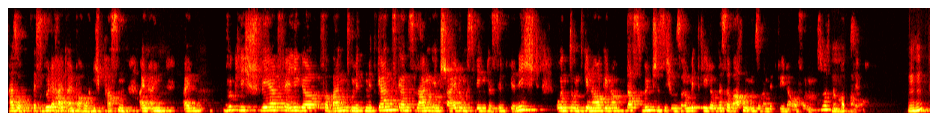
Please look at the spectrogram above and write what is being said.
Also es würde halt einfach auch nicht passen, ein, ein, ein wirklich schwerfälliger Verband mit, mit ganz, ganz langen Entscheidungswegen, das sind wir nicht. Und, und genau, genau das wünschen sich unsere Mitglieder und das erwarten unsere Mitglieder auch von uns. Und das bekommen sie auch. Mhm.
